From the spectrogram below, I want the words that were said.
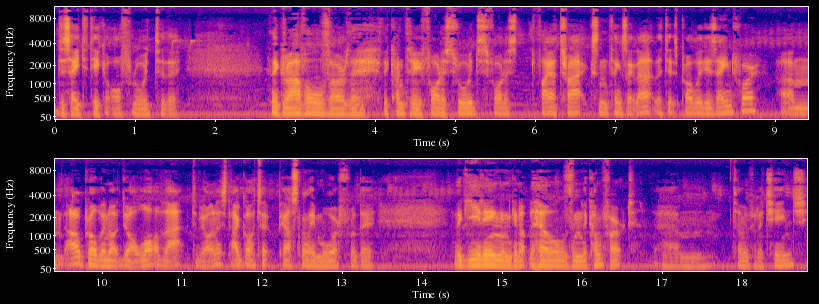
decide to take it off road to the the gravels or the the country forest roads forest fire tracks and things like that that it's probably designed for. Um, I'll probably not do a lot of that to be honest. I got it personally more for the the gearing and getting up the hills and the comfort. Um, time for a change.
